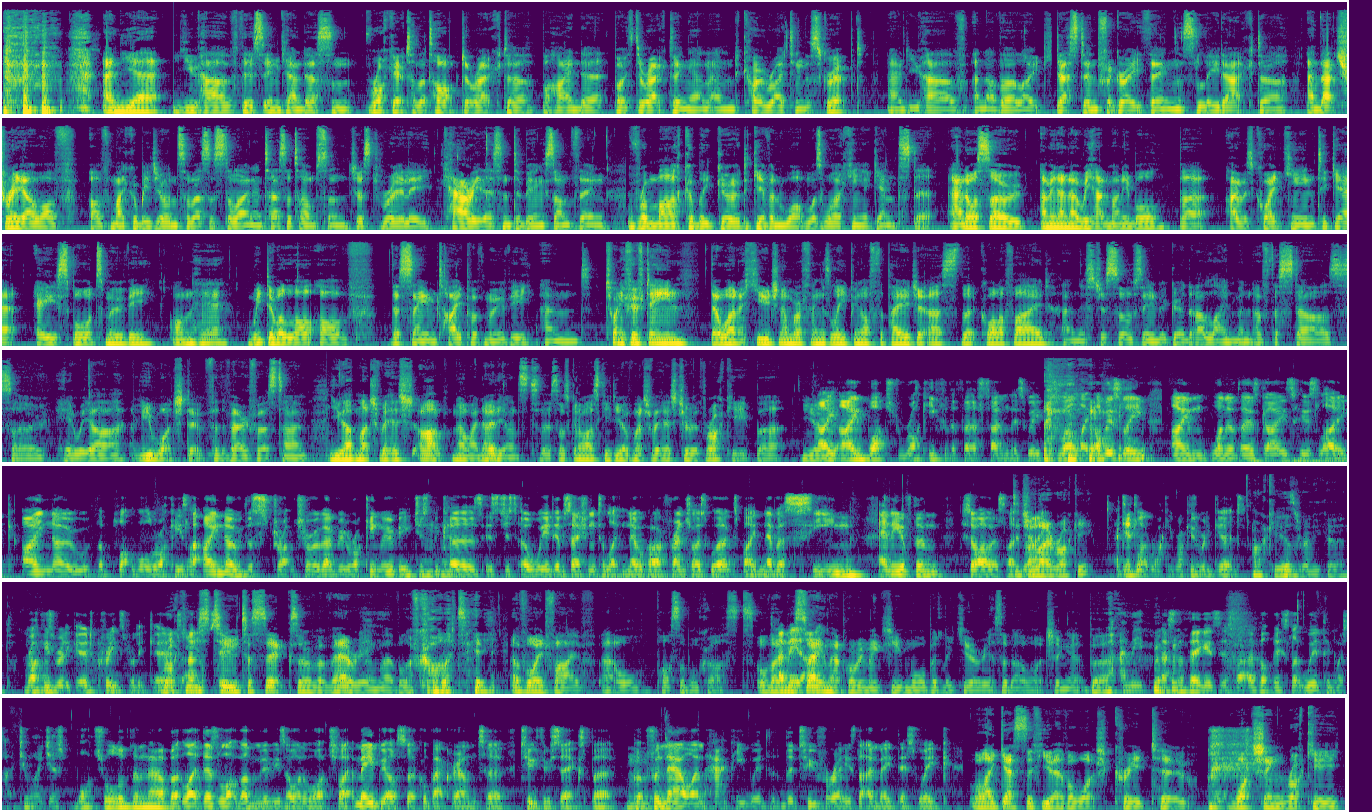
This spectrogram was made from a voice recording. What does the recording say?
and yet you have this incandescent rocket to the top director behind it both directing and, and co-writing the script and you have another like destined for great things lead actor and that trio of of Michael B. Jordan, Sylvester Stallone, and Tessa Thompson just really carry this into being something remarkably good given what was working against it. And also, I mean, I know we had Moneyball, but I was quite keen to get a sports movie on here. We do a lot of the same type of movie. And 2015, there weren't a huge number of things leaping off the page at us that qualified, and this just sort of seemed a good alignment of the stars. So here we are. You watched it for the very first time. You have much of a history. Oh no, I know the answer to this. I was going to ask you, do you have much of a history with Rocky? But you. I, I watched Rocky for the first time this week as well. Like obviously, I'm one of those guys who's like, I know the plot of all Rockies. Like I know the structure of every Rocky movie just mm-hmm. because it's just a weird obsession to like know how a franchise works. But I'd never seen any of them, so I was like Did you like Rocky? I did like Rocky. Rocky's really good. Rocky is really good. Rocky's um, really good. Creed's really good. Rocky's two to six are of a varying level of quality. Avoid five at all possible costs. Although I mean, saying I, that probably makes you morbidly curious about watching it. But I mean, that's the thing is, it's like I've got this like weird thing where it's like, do I just watch all of them now? But like, there's a lot of other movies I want to watch. Like maybe I'll circle back around to two through six. But mm. but for now, I'm happy with the two forays that I made this week. Well, I guess if you ever watch Creed two, watching Rocky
